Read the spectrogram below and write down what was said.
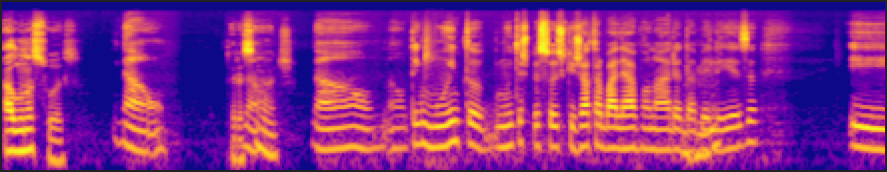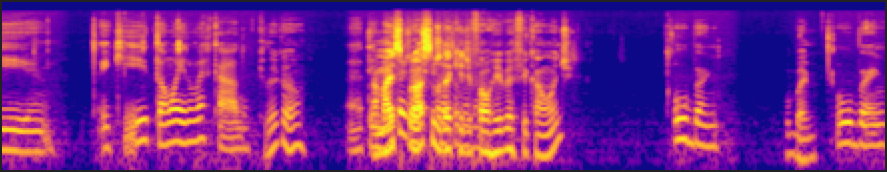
alunas suas. Não, Interessante. Não, não. Tem muita, muitas pessoas que já trabalhavam na área Uhum. da beleza e, e que estão aí no mercado. Que legal. É, tem a mais próxima daqui de Fall. River fica onde? Uber. Uber. Uber.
